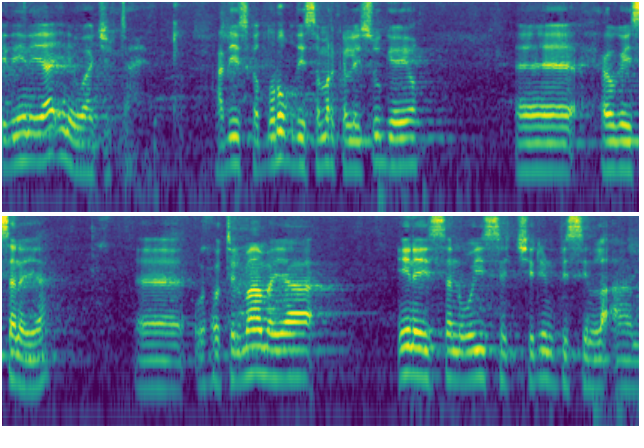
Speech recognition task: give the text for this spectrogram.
faaideynayaa inay waajib tahay. Xadiiska duruqdiisa marka laysu geeyo xoogaysanaya wuxuu tilmaamayaa inaysan weyse jirin bisin la'aan.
